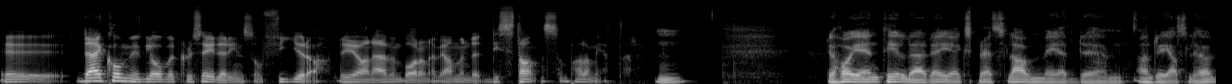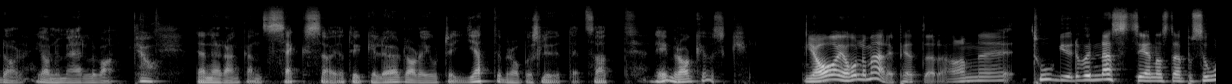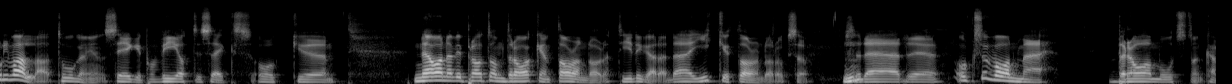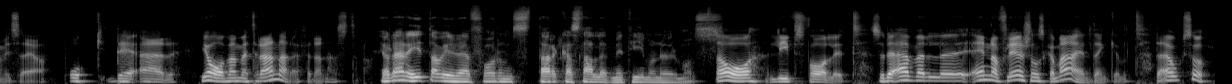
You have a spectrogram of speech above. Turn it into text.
Eh, där kommer Global Crusader in som fyra. Det gör han även bara när vi använder distans som parameter. Mm. Du har ju en till där, det är Express Love med eh, Andreas Lövdahl, ja nummer 11. Ja. Den är rankad sexa. Jag tycker Lövdahl har gjort det jättebra på slutet. Så att det är en bra kusk. Ja, jag håller med dig Peter. Han eh, tog ju, det var ju näst senast där på Solvalla, tog han ju en seger på V86 och eh, ja, när vi pratade om draken Thorondor tidigare, där gick ju Thorondor också. Så Mm. det är eh, också van med bra motstånd kan vi säga. Och det är, ja, vem är tränare för den hästen? Ja, där hittar vi det formstarka stallet med Timo Nurmos. Ja, livsfarligt. Så det är väl eh, en av fler som ska med helt enkelt. Det är också.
